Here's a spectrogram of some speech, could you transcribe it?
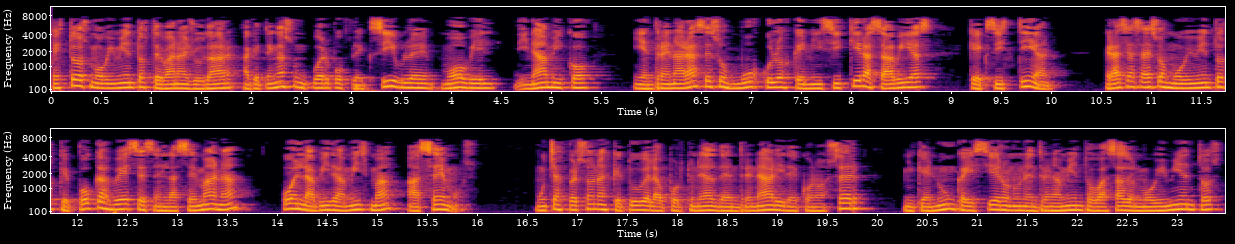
Estos movimientos te van a ayudar a que tengas un cuerpo flexible, móvil, dinámico y entrenarás esos músculos que ni siquiera sabías que existían, gracias a esos movimientos que pocas veces en la semana o en la vida misma hacemos. Muchas personas que tuve la oportunidad de entrenar y de conocer y que nunca hicieron un entrenamiento basado en movimientos,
